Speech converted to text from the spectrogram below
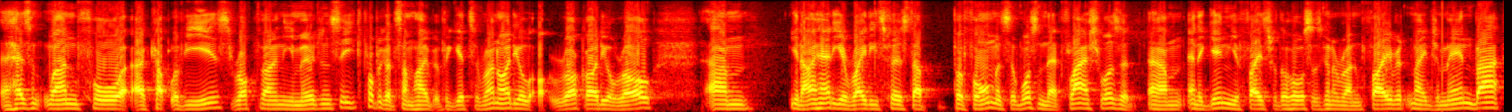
Uh, hasn't won for a couple of years. Rockphone, the emergency. He's probably got some hope if he gets a run. Ideal rock, ideal roll. Um, you know, how do you rate his first up performance? It wasn't that flash, was it? Um, and again, you're faced with a horse that's going to run favourite, Major Man Bar.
